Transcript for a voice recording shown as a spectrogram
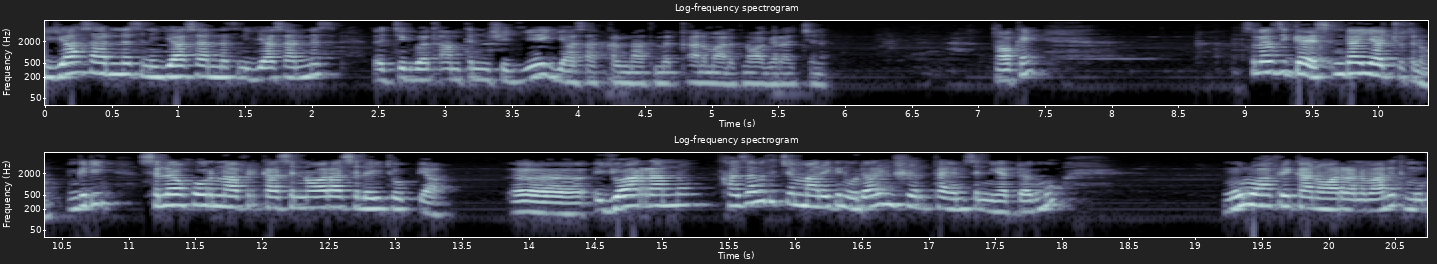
እያሳነስን እያሳነስን እያሳነስን እጅግ በጣም ትንሽዬ እያሳነስናት መጣን ማለት ነው ሀገራችንን። Okay ስለዚህ guys እንዳያችሁት ነው እንግዲህ ስለ Horn Africa ስናወራ ስለ ኢትዮጵያ እያወራን ነው። ከዛ በተጨማሪ ግን ወደ ancient time ስንሄድ ደግሞ ሙሉ አፍሪካን አወራን ማለት ሙሉ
